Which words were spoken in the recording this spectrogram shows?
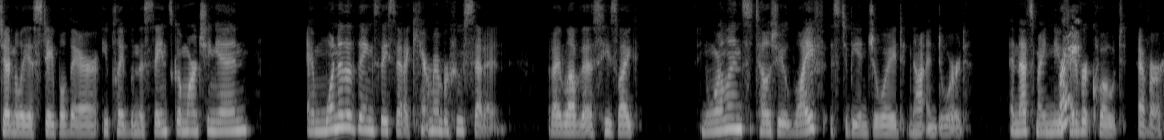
generally a staple there. He played when the Saints go marching in. And one of the things they said, I can't remember who said it, but I love this. He's like, New Orleans tells you life is to be enjoyed, not endured. And that's my new right. favorite quote ever.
